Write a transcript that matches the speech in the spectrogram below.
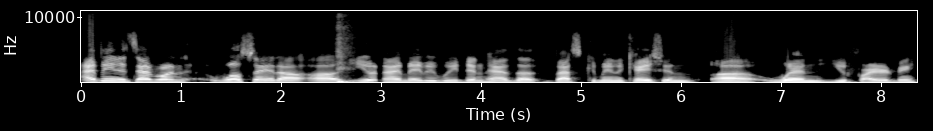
I I mean it's everyone we'll say it uh, uh you and I maybe we didn't have the best communication uh when you fired me.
